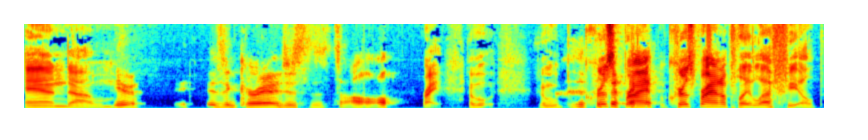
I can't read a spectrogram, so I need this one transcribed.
and um, You- Isn't Correa just as tall? Right. And we'll- Kris Bryant, Kris Bryant will play left field,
